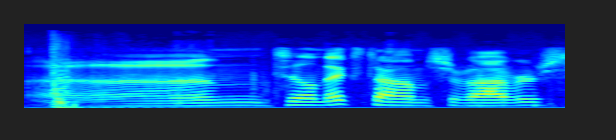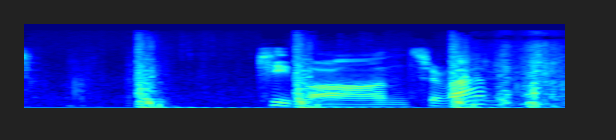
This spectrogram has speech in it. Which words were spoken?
until next time, survivors keep on surviving.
